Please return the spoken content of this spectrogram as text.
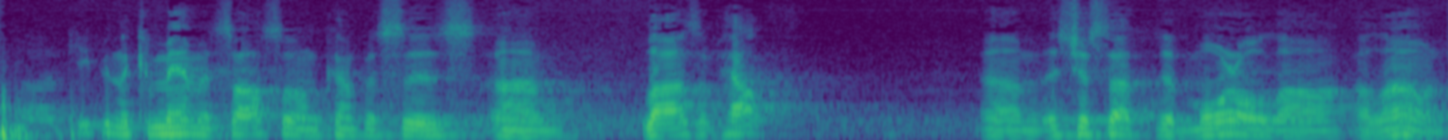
Uh, keeping the commandments also encompasses um, laws of health. Um, it's just not the moral law alone.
